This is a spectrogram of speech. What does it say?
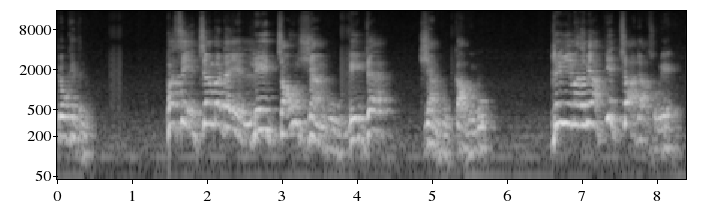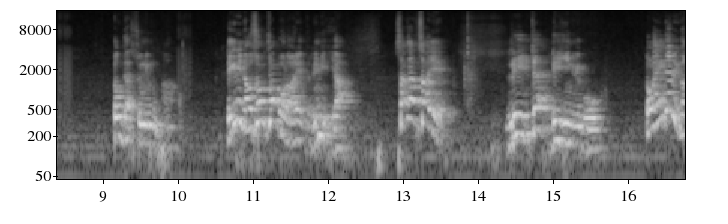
ပြောခဲ့တယ်လို့ဖတ်စစ်အချမ်းပတ်တဲ့ရဲ့လေချောင်းရံကိုလေတက်ရံကိုကာဝယ်ဖို့လေရင်မှန်သမျှပြစ်ချကြဆိုရဲတုံးသက်ဆွေးနွေးမှုမှာဒီကနေ့နောက်ဆုံးထွက်ပေါ်လာတဲ့သတင်းတွေအရစကားဆရဲ့လေတက်လေရင်တွေကိုတော်လိုင်းတဲ့တွေက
